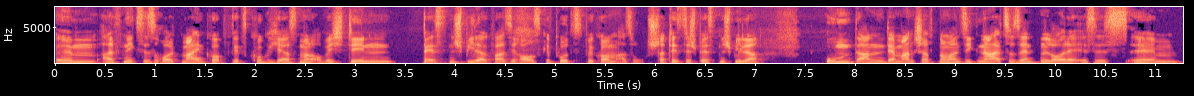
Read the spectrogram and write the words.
ähm, als nächstes rollt mein Kopf, jetzt gucke ich erstmal, ob ich den besten Spieler quasi rausgeputzt bekomme, also statistisch besten Spieler, um dann der Mannschaft nochmal ein Signal zu senden, Leute, es ist ähm,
